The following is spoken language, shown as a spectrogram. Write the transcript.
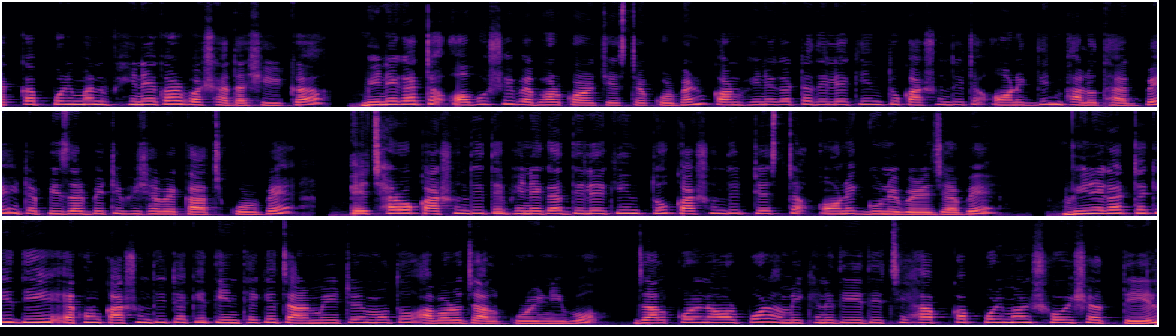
এক কাপ পরিমাণ ভিনেগার বা সাদা সিরকা। ভিনেগারটা অবশ্যই ব্যবহার করার চেষ্টা করবেন কারণ ভিনেগারটা দিলে কিন্তু কাসুন্দিটা অনেক দিন ভালো থাকবে, এটা প্রিজারভেটিভ হিসাবে কাজ করবে। এছাড়াও কাসুন্দিতে ভিনেগার দিলে কিন্তু কাসুন্দির টেস্টটা অনেক গুণে বেড়ে যাবে। ভিনেগারটাকে দিয়ে এখন কাসুন্দিটাকে তিন থেকে চার মিনিটের মতো আবারও জাল করে নিব। জাল করে নেওয়ার পর আমি এখানে দিয়ে দিচ্ছি হাফ কাপ পরিমাণ সরিষার তেল।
